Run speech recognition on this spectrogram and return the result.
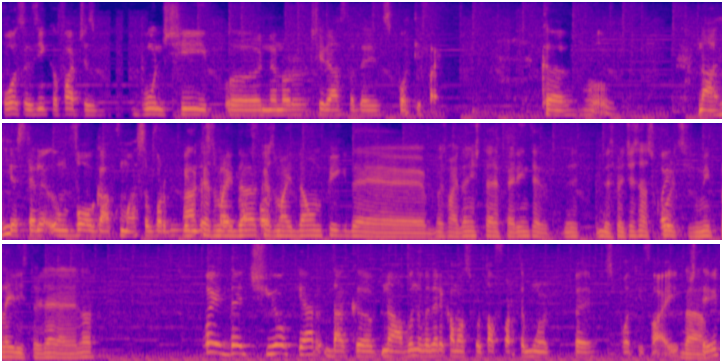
pot să zic că faceți bun și uh, nenorocirea asta de Spotify. Că, uh, na, este în vog acum să vorbim A, că despre mai dă, că platformă. mai dă un pic de, îți mai dă niște referințe de, despre ce să asculti, Păi- mic playlist-urile ale lor. Păi, deci eu chiar, dacă, na, având în vedere că am ascultat foarte mult pe Spotify, Da. știi?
